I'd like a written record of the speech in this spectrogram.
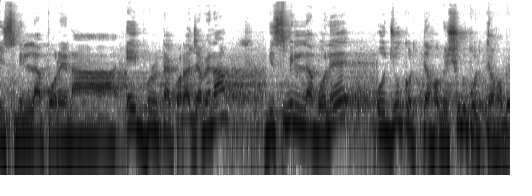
বিসমিল্লা পড়ে না। এই ভুলটা করা যাবে না। বিসমিল্লা বলে অজু করতে হবে, শুরু করতে হবে।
